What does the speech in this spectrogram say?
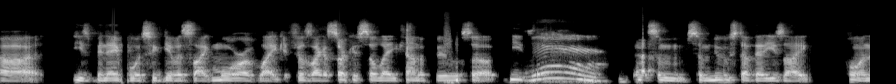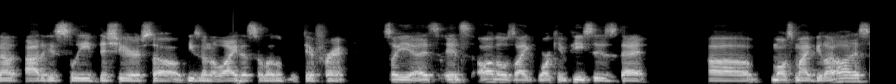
uh, he's been able to give us like more of like it feels like a Cirque du Soleil kind of feel. So he's yeah got some some new stuff that he's like pulling out, out of his sleeve this year. So he's going to light us a little bit different. So yeah, it's it's all those like working pieces that uh, most might be like, oh, that's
